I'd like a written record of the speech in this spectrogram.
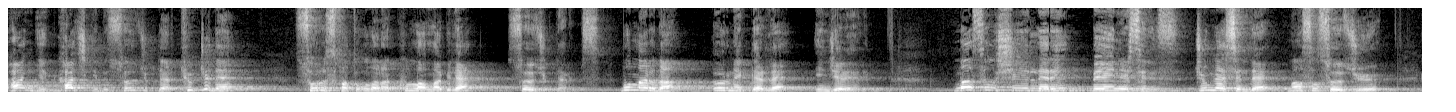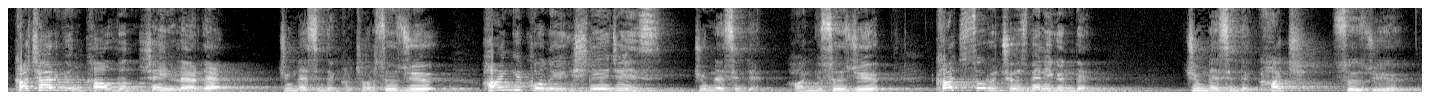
hangi, kaç gibi sözcükler Türkçe'de soru sıfatı olarak kullanılabilen sözcüklerimiz. Bunları da örneklerle inceleyelim. Nasıl şiirleri beğenirsiniz? Cümlesinde nasıl sözcüğü, kaçar gün kaldın şehirlerde cümlesinde kaçar sözcüğü, hangi konuyu işleyeceğiz cümlesinde hangi sözcüğü, kaç soru çözmeli günde cümlesinde kaç sözcüğü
